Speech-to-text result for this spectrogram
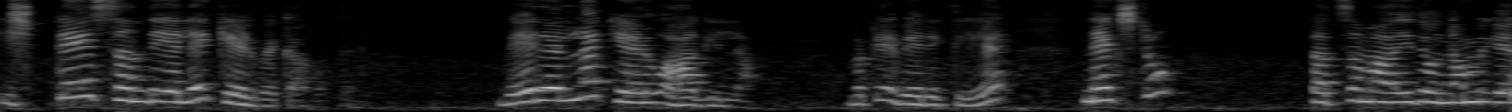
ಇಷ್ಟೇ ಸಂಧಿಯಲ್ಲೇ ಕೇಳಬೇಕಾಗುತ್ತದೆ. ಬೇರೆಲ್ಲ ಕೇಳುವ ಹಾಗಿಲ್ಲ. ಓಕೆ ವೆರಿ ಕ್ಲಿಯರ್ ನೆಕ್ಸ್ಟು ತತ್ಸಮ, ಇದು ನಮಗೆ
